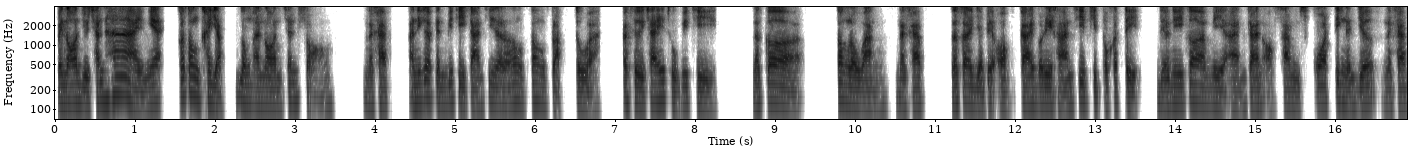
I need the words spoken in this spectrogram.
ไปนอนอยู่ชั้นห้าอย่างเงี้ยก็ต้องขยับลงมานอนชั้นสองนะครับ อันนี้ก็เป็นวิธีการที่เราต้องต้องปรับตัว ก็คือใช้ให้ถูกวิธี แล้วก็ต้องระวังนะครับ แล้วก็อย่าไปออกกายบริหารที่ผิดปกติ เดี๋ยวนี้ก็มีอ่านการออกทำสควอตติ้งกันเยอะนะครับ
